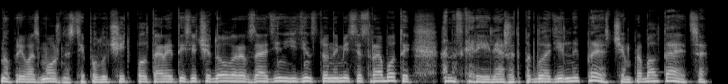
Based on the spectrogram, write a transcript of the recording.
Но при возможности получить полторы тысячи долларов за один единственный месяц работы она скорее ляжет под гладильный пресс, чем проболтается.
